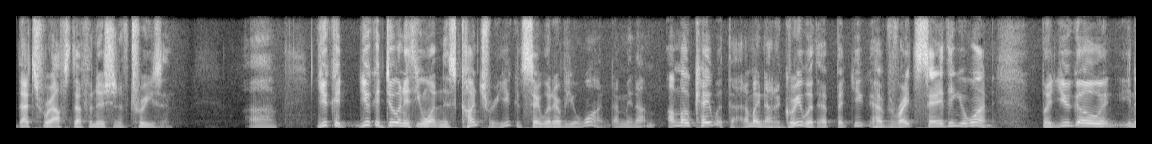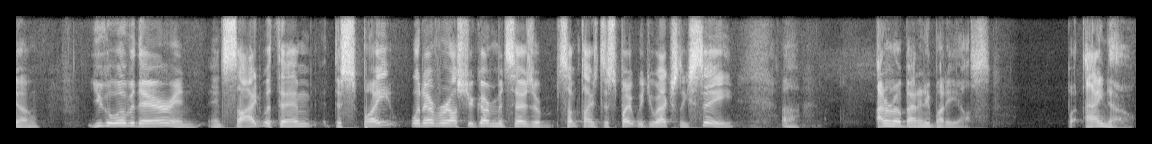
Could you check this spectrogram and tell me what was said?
That's Ralph's definition of treason. Uh, you could you could do anything you want in this country. You could say whatever you want. I mean, I'm I'm okay with that. I might not agree with it, but you have the right to say anything you want. But you go and you know, you go over there and and side with them, despite whatever else your government says, or sometimes despite what you actually see. Uh, I don't know about anybody else, but I know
